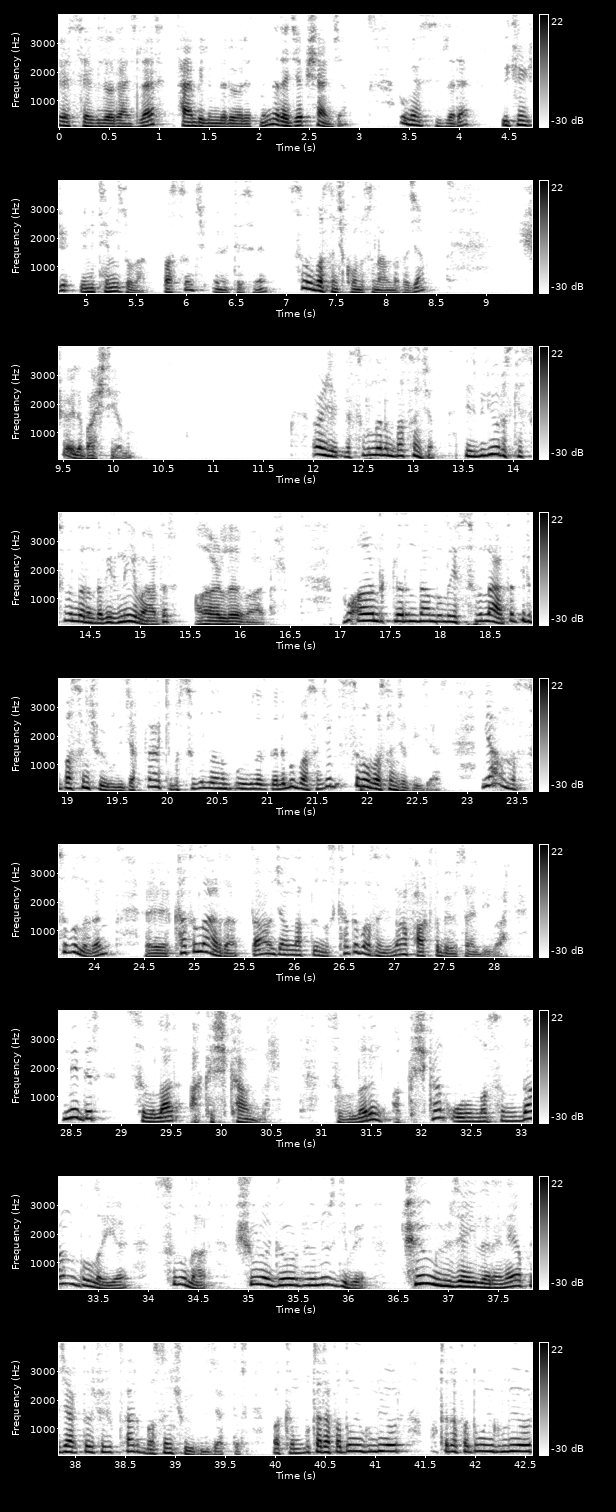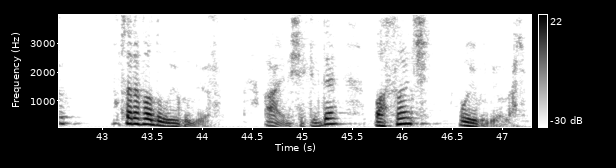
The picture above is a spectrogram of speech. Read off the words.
Evet sevgili öğrenciler, Fen Bilimleri Öğretmeni Recep Şenca. Bugün sizlere 3. ünitemiz olan basınç ünitesinin sıvı basınç konusunu anlatacağım. Şöyle başlayalım. Öncelikle sıvıların basıncı. Biz biliyoruz ki sıvıların da bir neyi vardır? Ağırlığı vardır. Bu ağırlıklarından dolayı sıvılarda bir basınç uygulayacaklar ki bu sıvıların uyguladıkları bu basınca bir sıvı basıncı diyeceğiz. Yalnız sıvıların e, katılardan daha önce anlattığımız katı basıncından farklı bir özelliği var. Nedir? Sıvılar akışkandır. Sıvıların akışkan olmasından dolayı sıvılar şurada gördüğünüz gibi tüm yüzeylere ne yapacaktır çocuklar? Basınç uygulayacaktır. Bakın bu tarafa da uyguluyor, bu tarafa da uyguluyor, bu tarafa da uyguluyor. Aynı şekilde basınç uyguluyorlar.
